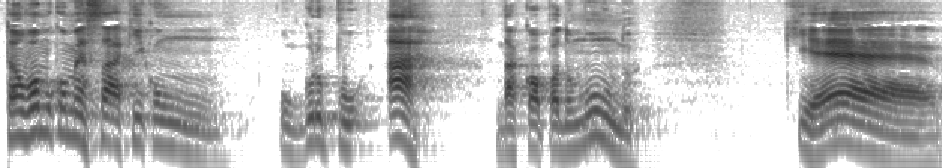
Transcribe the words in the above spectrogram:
Então vamos começar aqui com o grupo A da Copa do Mundo, que é,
